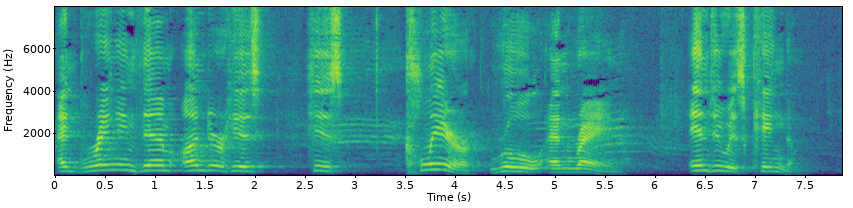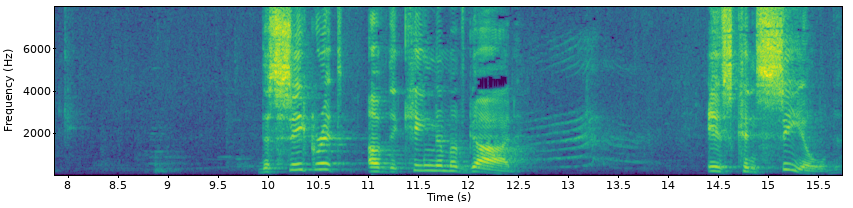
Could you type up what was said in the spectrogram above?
and bringing them under his, his clear rule and reign into his kingdom. The secret of the kingdom of God is concealed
